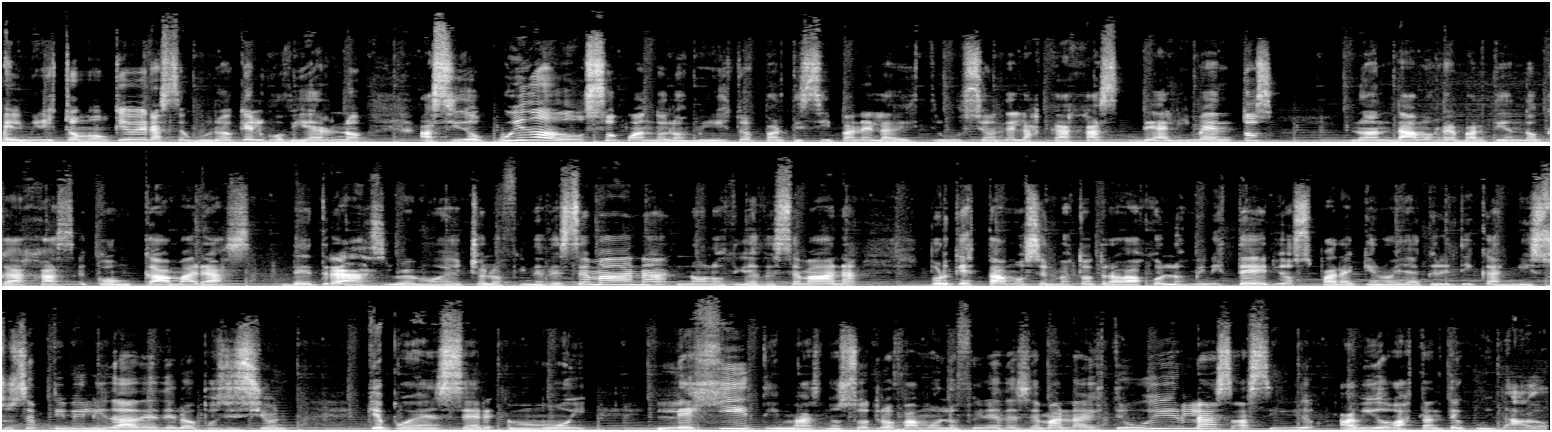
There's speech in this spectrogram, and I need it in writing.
El ministro Monkever aseguró que el gobierno ha sido cuidadoso cuando los ministros participan en la distribución de las cajas de alimentos no andamos repartiendo cajas con cámaras detrás. Lo hemos hecho los fines de semana, no los días de semana, porque estamos en nuestro trabajo en los ministerios para que no haya críticas ni susceptibilidades de la oposición que pueden ser muy legítimas. Nosotros vamos los fines de semana a distribuirlas, sido, ha habido bastante cuidado.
